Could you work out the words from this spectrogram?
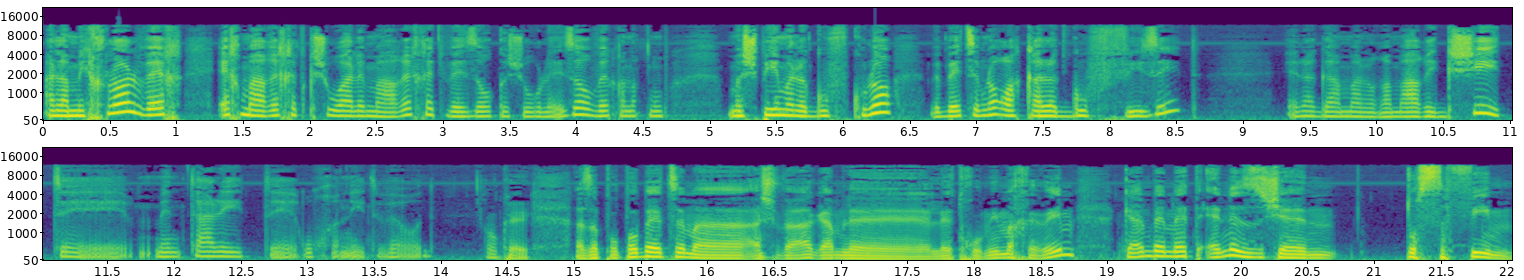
על המכלול ואיך מערכת קשורה למערכת ואזור קשור לאזור, ואיך אנחנו משפיעים על הגוף כולו, ובעצם לא רק על הגוף פיזית, אלא גם על רמה רגשית, uh, מנטלית, uh, רוחנית ועוד. אוקיי, okay. אז אפרופו בעצם ההשוואה גם לתחומים אחרים, כאן באמת אין איזה שהם תוספים,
